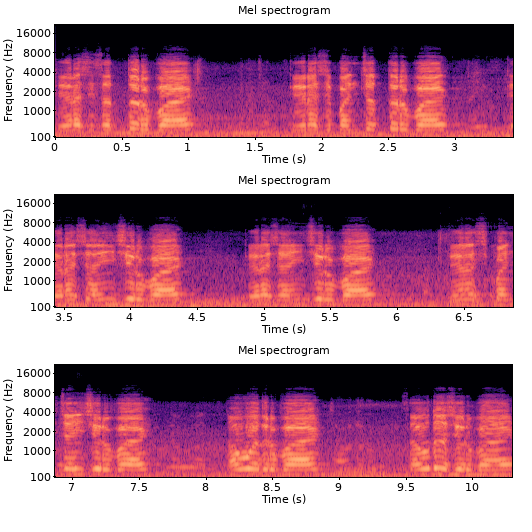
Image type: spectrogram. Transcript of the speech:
तेराशे सत्तर रुपये तेराशे पंच्याहत्तर रुपये तेराशे ऐंशी रुपये तेराशे ऐंशी रुपये तेराशे पंच्याऐंशी रुपये नव्वद रुपये चौदाशे रुपये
